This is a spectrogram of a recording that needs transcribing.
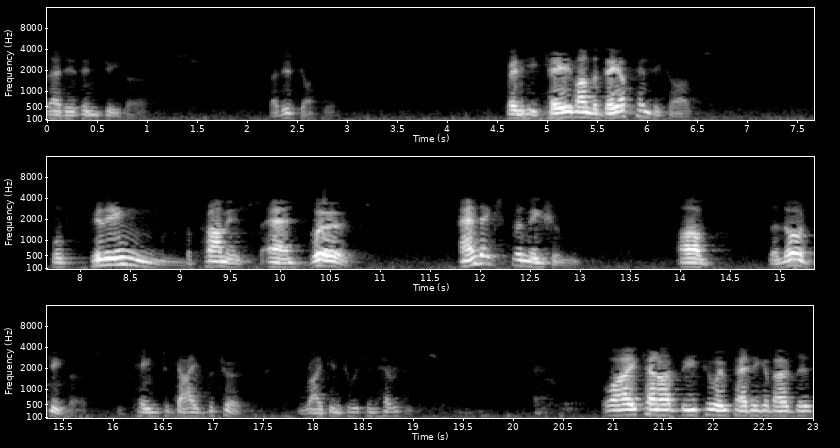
That is in Jesus. That is Joshua. When he came on the day of Pentecost, fulfilling the promise and words and explanation of the Lord Jesus, he came to guide the church right into its inheritance. Oh, I cannot be too emphatic about this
